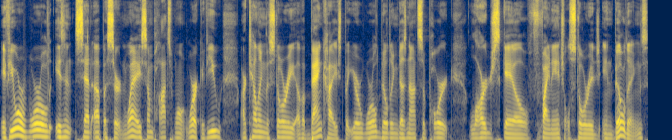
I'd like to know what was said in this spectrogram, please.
If your world isn't set up a certain way, some plots won't work. If you are telling the story of a bank heist, but your world building does not support large scale financial storage in buildings,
